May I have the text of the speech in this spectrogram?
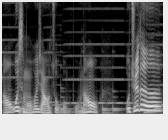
然后为什么我会想要做广播？然后我觉得。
